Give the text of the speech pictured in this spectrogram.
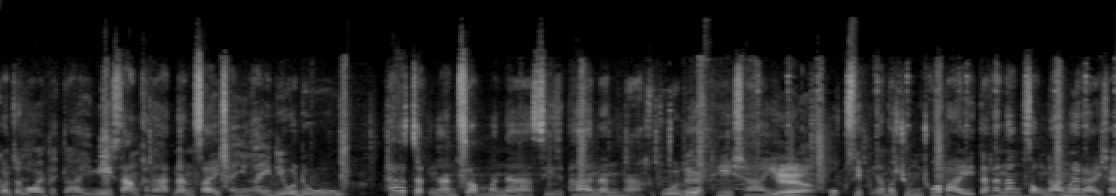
ก่อนจะลอยไปไกล มี 3 ขนาดนั้นไซส์ใช้ยังไงเดี๋ยวดู ถ้าจัดงานสัมมนา 45 นั้นหนาคือตัวเลือกที่ใช่ Yeah. 60 งานประชุมทั่วไป แต่ถ้านั่ง 2 ด้านเมื่อไหร่ใช้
